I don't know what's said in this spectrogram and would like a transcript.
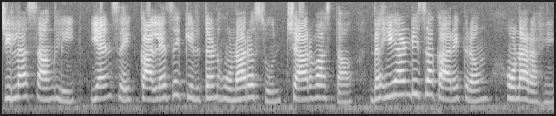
जिल्हा सांगली यांचे काल्याचे कीर्तन होणार असून चार वाजता दहीहंडीचा कार्यक्रम होणार आहे.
